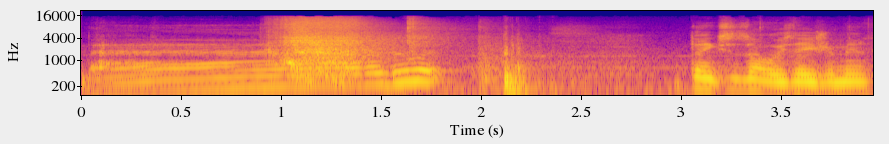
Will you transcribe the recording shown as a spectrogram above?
That'll do it. Thanks as always, Asian Man.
